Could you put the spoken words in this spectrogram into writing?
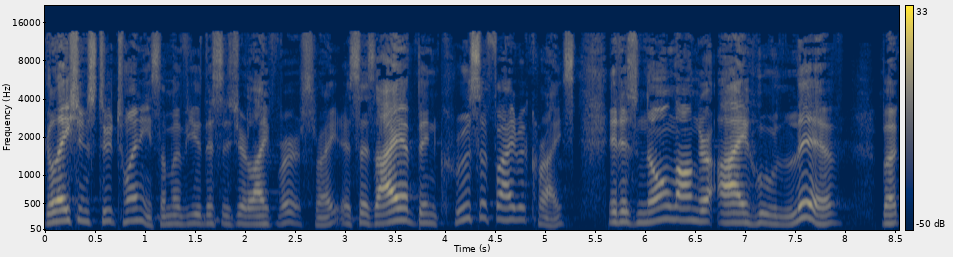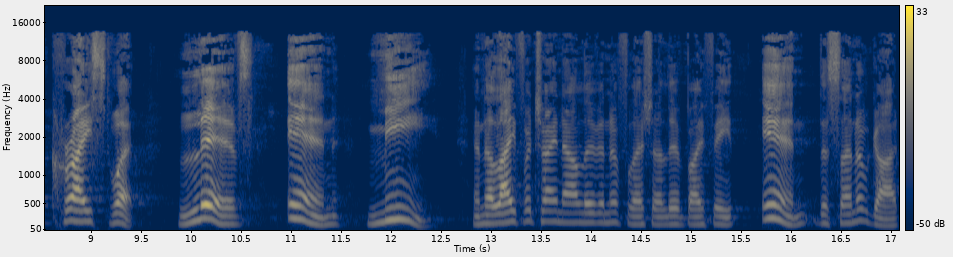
Galatians 2:20 some of you this is your life verse right it says I have been crucified with Christ it is no longer I who live but Christ what lives in me and the life which I now live in the flesh, I live by faith in the Son of God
